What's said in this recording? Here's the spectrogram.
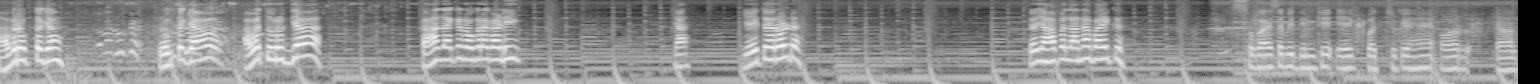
अबे रुक तो जाओ। रुक। तो जाओ। अबे तू रुक जा। कहाँ जाके रोक रहा गाड़ी? क्या? यही तो है रोड? तो यहाँ पर लाना बाइक। सो गाइस अभी दिन के एक बज चुके हैं और यार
